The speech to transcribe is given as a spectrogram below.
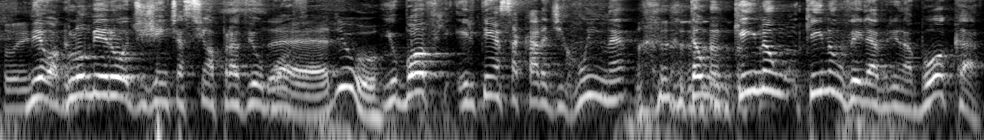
Foi. Meu, aglomerou de gente assim, ó, pra ver o Boff. Sério? E o Boff, ele tem essa cara de ruim, né? Então, quem não, quem não vê ele abrindo a boca.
